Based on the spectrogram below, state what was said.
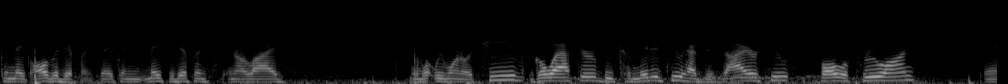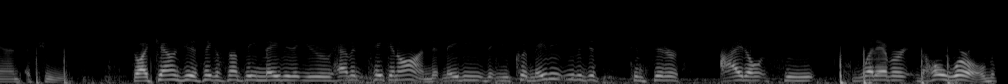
can make all the difference. And it can make the difference in our lives and what we want to achieve, go after, be committed to, have desire to, follow through on, and achieve. So I challenge you to think of something maybe that you haven't taken on, that maybe that you could, maybe even just consider, I don't see whatever, the whole world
